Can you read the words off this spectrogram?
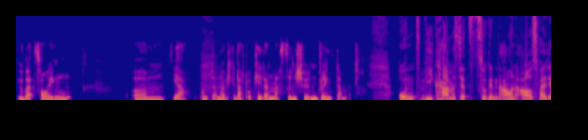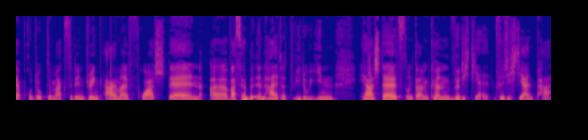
überzeugen ähm, ja, und dann habe ich gedacht, okay, dann machst du einen schönen Drink damit. Und wie kam es jetzt zur genauen Auswahl der Produkte? Magst du den Drink einmal vorstellen, äh, was er mhm. beinhaltet, wie du ihn herstellst? Und dann können, würde ich dir, würde ich dir ein paar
